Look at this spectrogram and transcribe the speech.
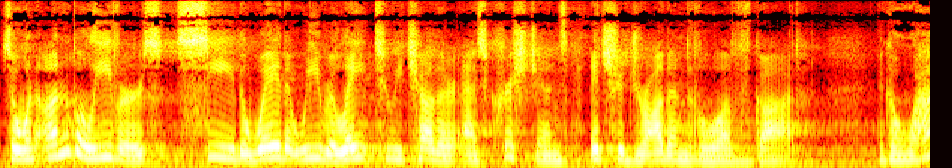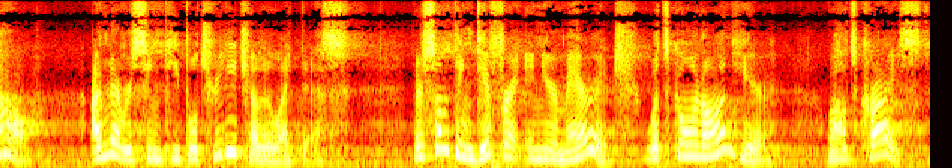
So when unbelievers see the way that we relate to each other as Christians, it should draw them to the love of God. They go, wow, I've never seen people treat each other like this. There's something different in your marriage. What's going on here? Well, it's Christ.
